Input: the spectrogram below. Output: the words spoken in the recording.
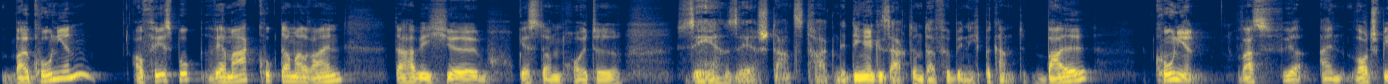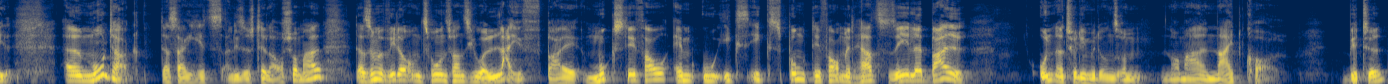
Balkonien auf Facebook. Wer mag, guckt da mal rein. Da habe ich äh, gestern, heute sehr, sehr staatstragende Dinge gesagt und dafür bin ich bekannt. Balkonien. Was für ein Wortspiel. Äh, Montag, das sage ich jetzt an dieser Stelle auch schon mal, da sind wir wieder um 22 Uhr live bei MUXTV, M-U-X-X.tv mit Herz, Seele, Ball. Und natürlich mit unserem normalen Nightcall. Bitte,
